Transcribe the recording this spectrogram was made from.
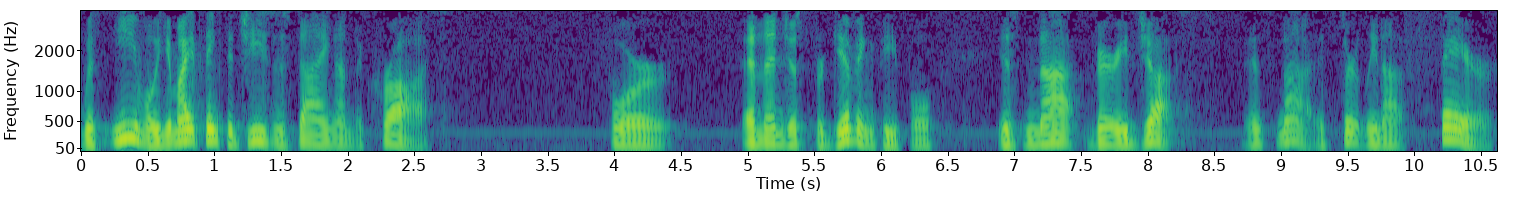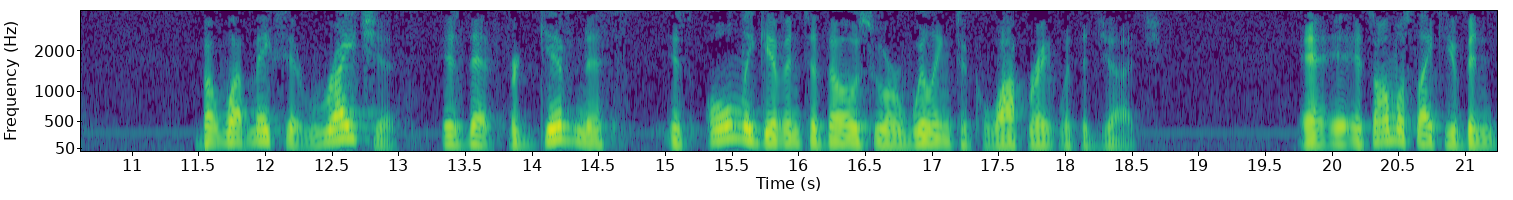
with evil. You might think that Jesus dying on the cross for, and then just forgiving people is not very just. It's not. It's certainly not fair. But what makes it righteous is that forgiveness is only given to those who are willing to cooperate with the judge. It's almost like you've been,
